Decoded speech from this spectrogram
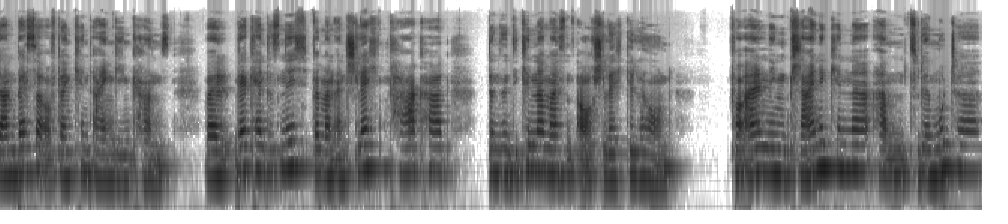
dann besser auf dein Kind eingehen kannst. Weil wer kennt es nicht, wenn man einen schlechten Tag hat, dann sind die Kinder meistens auch schlecht gelaunt. Vor allen Dingen kleine Kinder haben zu der Mutter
